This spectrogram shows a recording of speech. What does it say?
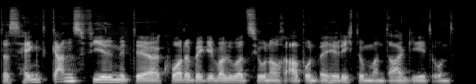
das hängt ganz viel mit der Quarterback-Evaluation auch ab und welche Richtung man da geht. Und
